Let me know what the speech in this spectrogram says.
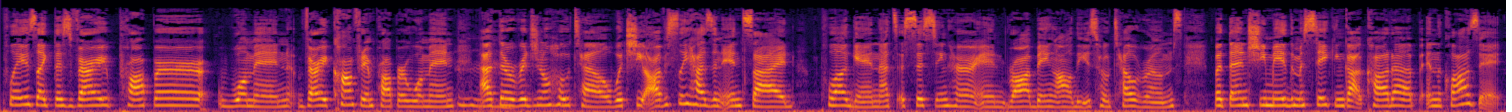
plays like this very proper woman, very confident, proper woman mm-hmm. at the original hotel, which she obviously has an inside plug-in that's assisting her in robbing all these hotel rooms but then she made the mistake and got caught up in the closet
